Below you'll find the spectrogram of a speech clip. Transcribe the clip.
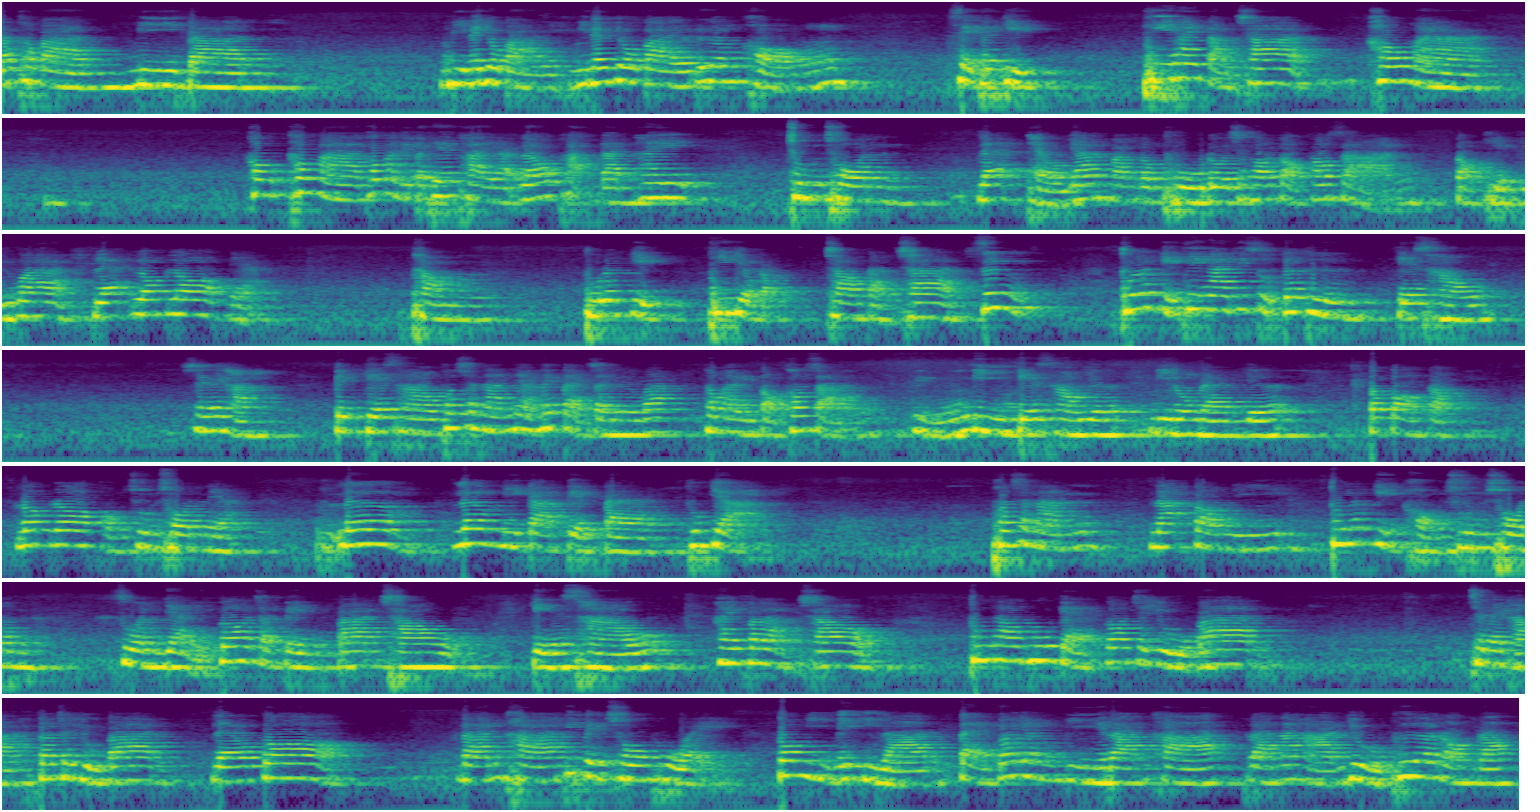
รัฐบาลมีการมีนโยบาย มีนโยบายเรื่องของเศรษฐกิจที่ให้ต่างชาติเข้ามา เข้าเข้ามาเข้า ประเทศไทยอะแล้วผลักดันให้ชุมชน และแถวย่านบางลำพูโดยเฉพาะต่อข้าวสารต่อเขตวิวาและรอบๆเนี่ยทำธุรกิจที่เกี่ยวกับชาวต่างชาติ ซึ่งธุรกิจที่ง่ายที่สุดก็คือเกสเฮาส์ใช่ไหมคะเป็นเกสเฮาส์เพราะฉะนั้นเนี่ยไม่แปลกใจเลยว่าทำไมต่อข้าวสารถึงมีเกสเฮาส์เยอะ มีโรงแรมเยอะ ประกอบกับรอบๆของชุมชนเนี่ยเริ่มเริ่มมีการเปลี่ยนแปลงทุกอย่าง เพราะฉะนั้นณตอนนี้ธุรกิจของชุมชน ส่วนใหญ่ก็จะเป็นบ้านเช่า เกสเฮาส์ให้ฝรั่งเช่า ผู้เฒ่าผู้แก่ก็จะอยู่บ้าน ใช่ไหมคะ ก็จะอยู่บ้าน แล้วก็ร้านค้าที่เป็นโชว์หวย ก็มีไม่กี่ร้าน แต่ก็ยังมีร้านค้า ร้านอาหารอยู่เพื่อรองรับ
